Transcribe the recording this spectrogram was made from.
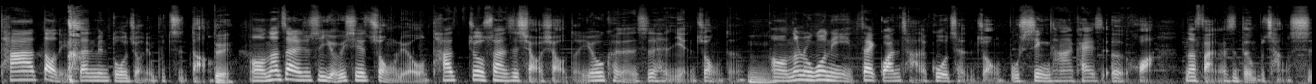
它到底在那边多久，你不知道。对哦，那再来就是有一些肿瘤，它就算是小小的，也有可能是很严重的。嗯哦，那如果你在观察的过程中，不幸它开始恶化，那反而是得不偿失。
